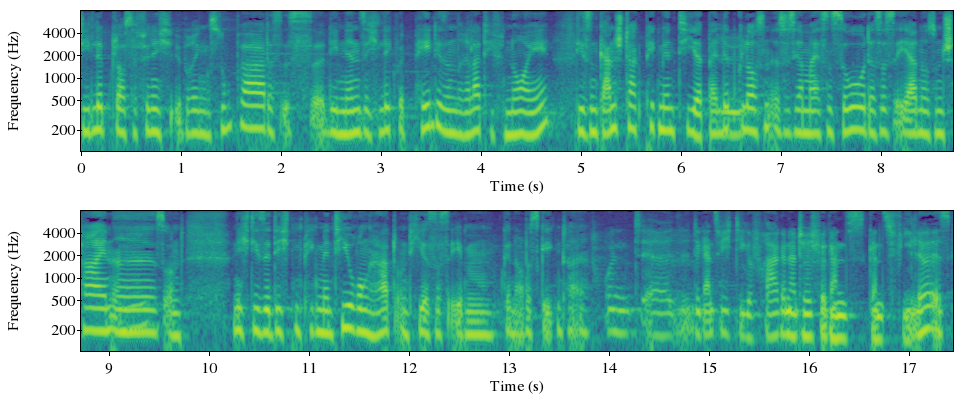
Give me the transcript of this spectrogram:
Die Lipglosse finde ich übrigens super. Das ist, äh, die nennen sich Liquid Paint, die sind relativ neu. Die sind ganz stark pigmentiert. Bei Lipglossen mhm. ist es ja meistens so, dass es eher nur so ein Schein mhm. ist und nicht diese dichten Pigmentierungen hat. Und hier ist es eben genau das Gegenteil. Und äh, eine ganz wichtige Frage natürlich für ganz, ganz viele ist,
